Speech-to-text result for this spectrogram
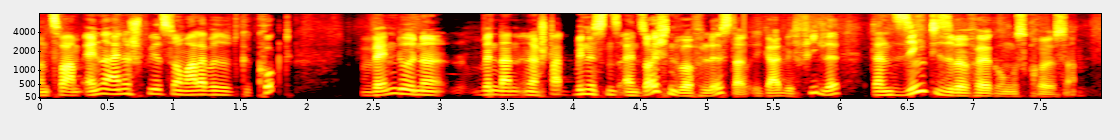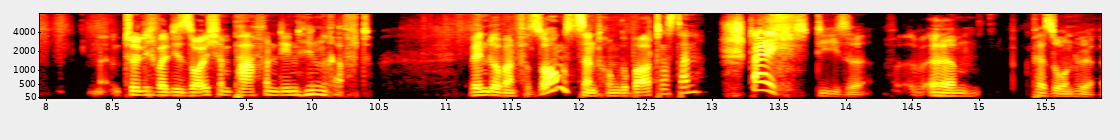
Und zwar am Ende eines Spiels normalerweise wird geguckt, wenn du in eine, wenn dann in der Stadt mindestens ein solchen Würfel ist, egal wie viele, dann sinkt diese Bevölkerungsgröße. Natürlich, weil die Seuche ein paar von denen hinrafft. Wenn du aber ein Versorgungszentrum gebaut hast, dann steigt diese ähm, Personenhöhe.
